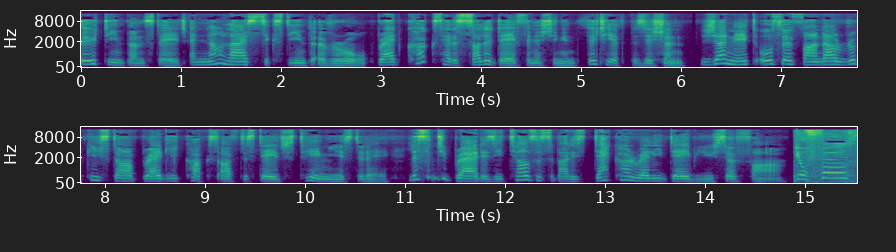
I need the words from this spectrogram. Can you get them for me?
13th on stage and now lies 16th overall. Brad Cox had a solid day, finishing in 30th position. Jeanette also found our rookie star Bradley Cox after stage 10 yesterday. Listen to Brad as he tells us about his Dakar Rally debut so far. Your first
